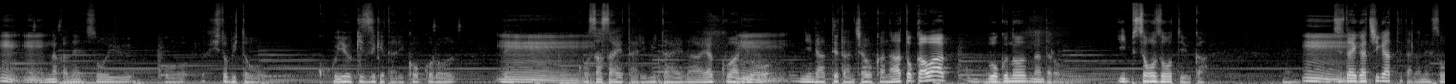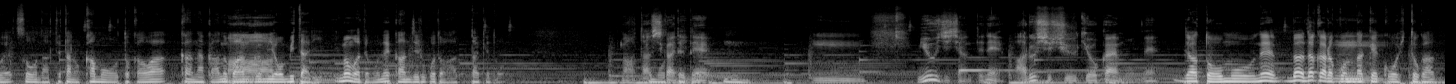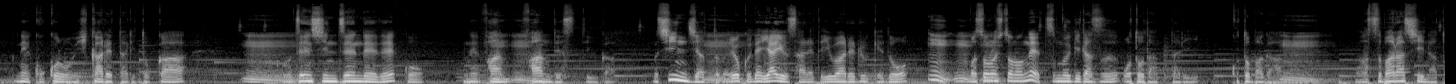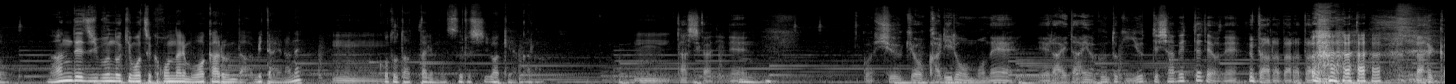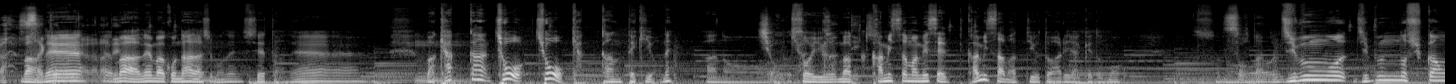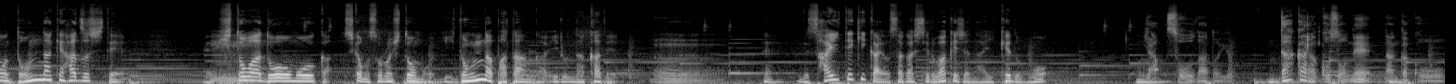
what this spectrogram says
うんうん。なんかねそういうこう人々をこう勇気づけたり心をうん。こう支えたりみたいな役割をうん担ってたんちゃうかなとかは僕のなんだろうい想像というかうん。時代が違ってたらねそうやそうなってたのかもとかはかなんかあの番組を見たり今までもね感じることはあったけど。まあ確かにね。うんうん。ミュージシャンってねある種宗教家やもんね。だと思うね。だだからこんだけこう人がね心を惹かれたりとかうん。全身全霊でこうねファンうんうん。ファンですっていうか信者とかよくね揶揄されて言われるけどうんうんうん。まあその人のね紡ぎ出す音だったり言葉がうん。あ素晴らしいなと。なんで自分の気持ちがこんなにも分かるんだ？みたいなねうん。ことだったりもするしわけやから、うん確かにうね、宗教家理論もね偉い大学の時言って喋ってたよね。だらだらだらなんかまあ酒飲みねながらね。まあねまあこんな話もねしてたね、うん。まあ客観超超客観的よね。あのそういう、まあ、神様目線神様っていうとあれやけども。そのね自分を自分の主観をどんだけ外してえうん。人はどう思うか。しかもその人もいろんなパターンがいる中で。うんね、で最適解を探してるわけじゃないけども、うんいやそうなのよ。うん。だからこそねなんかこう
